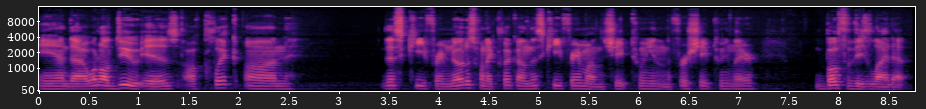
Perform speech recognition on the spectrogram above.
And uh, what I'll do is I'll click on this keyframe. Notice when I click on this keyframe on the shape tween, on the first shape tween layer, both of these light up.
